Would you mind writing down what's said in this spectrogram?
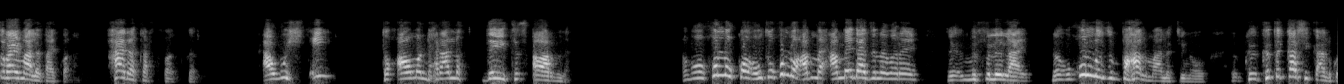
ጥራይ ማለት ኣይኮነን ሓደ ካብቲ ፋክተር ኣብ ውሽጢ ተቃውሞ እንድሕር ኣሎ ዘይተፃዋርነት ኩሉ እኮ እቲ ኩሉ ኣብ ሜዳ ዝነበረ ምፍልላይ ኩሉ ዝበሃል ማለት እዩ ነው ክጥቃስ ይከኣል ኮ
